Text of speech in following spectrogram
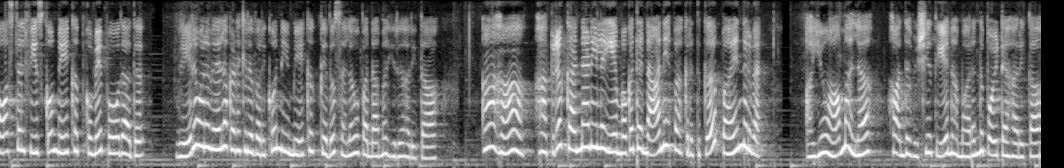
ஹாஸ்டல் ஃபீஸ்க்கும் மேக்கப்புக்குமே போதாது. வேறு ஒரு வேலை கிடைக்கிற வரைக்கும் நீ மேக்கப்புக்கு எதுவும் செலவு பண்ணாமல் இரு ஹரிதா. ஆஹா அப்புறம் கண்ணாடியில் என் முகத்தை நானே பார்க்கறதுக்கு பயந்துருவேன். ஐயோ ஆமால. அந்த விஷயத்தையே நான் மறந்து போயிட்டேன் ஹரிதா.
